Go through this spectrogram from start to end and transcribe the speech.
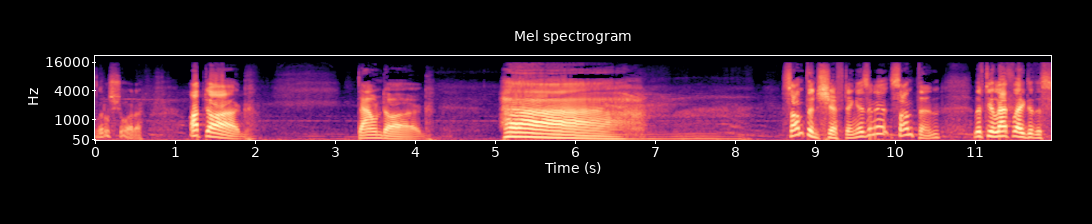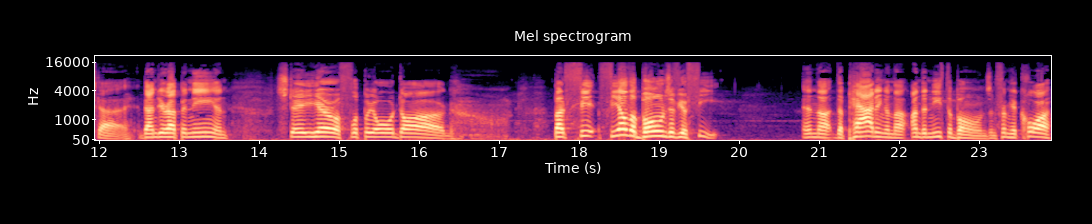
A little shorter. Up dog. Down dog. Ah. Something's shifting, isn't it? Something. Lift your left leg to the sky. Bend your upper knee and stay here or flip your dog. But fe- feel the bones of your feet and the, the padding and the underneath the bones. And from your core,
